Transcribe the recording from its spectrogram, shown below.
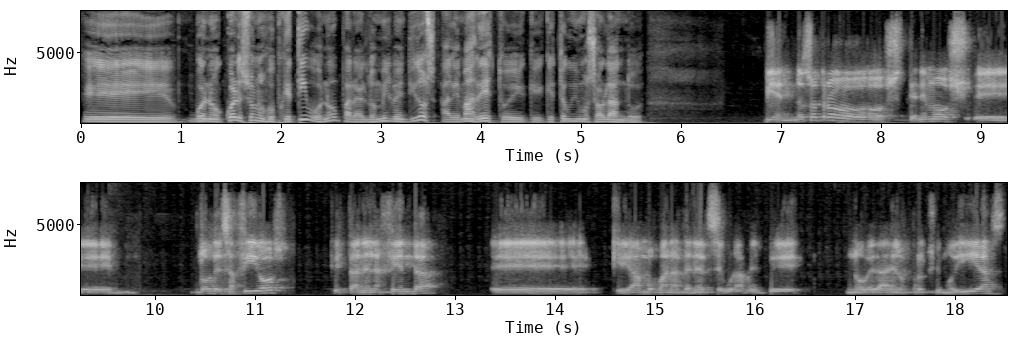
eh, bueno, ¿cuáles son los objetivos ¿no? para el 2022, además de esto de que, estuvimos hablando? Bien, nosotros tenemos eh, dos desafíos que están en la agenda, eh, que ambos van a tener seguramente novedad en los próximos días,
